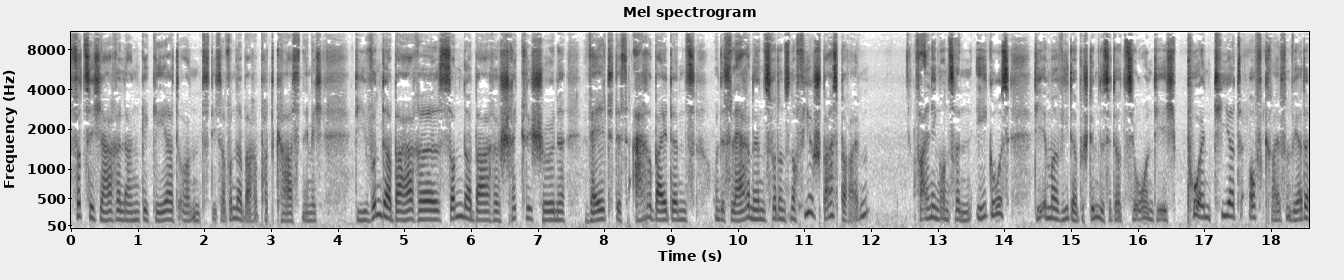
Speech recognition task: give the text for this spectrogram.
40 Jahre lang gegärt und dieser wunderbare Podcast, nämlich die wunderbare, sonderbare, schrecklich schöne Welt des Arbeitens und des Lernens wird uns noch viel Spaß bereiten. Vor allen Dingen unseren Egos, die immer wieder bestimmte Situationen, die ich pointiert aufgreifen werde,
